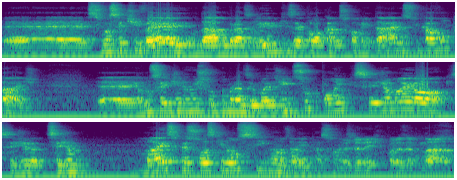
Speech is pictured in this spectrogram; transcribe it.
É, se você tiver o dado brasileiro e quiser colocar nos comentários, fica à vontade. É, eu não sei de nenhum estudo no Brasil, mas a gente supõe que seja maior, que seja, que seja mais pessoas que não sigam as orientações. Eu já vejo que, por exemplo, na,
